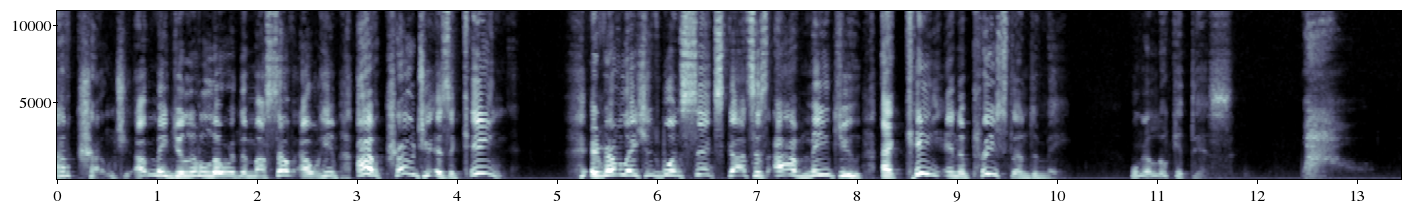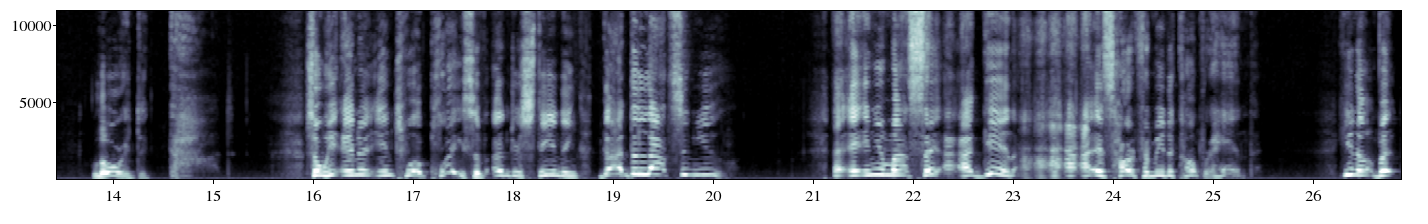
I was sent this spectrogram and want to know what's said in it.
I've crowned you. I've made you a little lower than myself, Elohim. I've crowned you as a king. In Revelation 1 6, God says, I've made you a king and a priest unto me. We're going to look at this. Wow. Glory to God. So we enter into a place of understanding God delights in you. And you might say, again, it's hard for me to comprehend. You know, but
